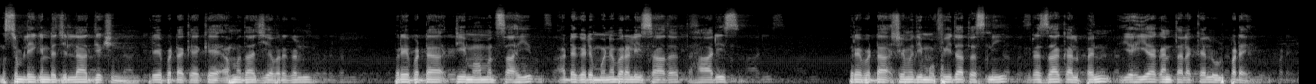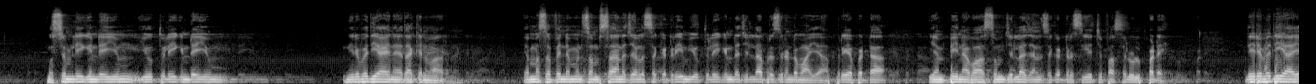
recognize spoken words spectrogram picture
Muslim ലീഗിന്റെ ജില്ലാ അധ്യക്ഷൻ പ്രിയപ്പെട്ട കെ കെ അഹമ്മദാജി അവർകൾ പ്രിയപ്പെട്ട ടി മുഹമ്മദ് സാഹിബ് അഡ്വക്കേറ്റ് മുനവർ അലി സാദത്ത് ഹാരിസ് പ്രിയപ്പെട്ട ശ്രീമതി മുഫീദ തസ്നി റസാഖ് അൽപ്പൻ യഹിയ ഖാൻ തലക്കൽ ഉൾപ്പെടെ മുസ്ലിം ലീഗിന്റെയും യൂത്ത് ലീഗിന്റെയും നിരവധിയായ നേതാക്കന്മാർ. എം എസ് എഫിന്റെ മുൻ സംസ്ഥാന ജനറൽ സെക്രട്ടറിയും യൂത്ത് ലീഗിന്റെ ജില്ലാ പ്രസിഡന്റുമായ പ്രിയപ്പെട്ട എം പി നവാസും ജില്ലാ general secretary C H Fazal ഉൾപ്പെടെ നിരവധിയായ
